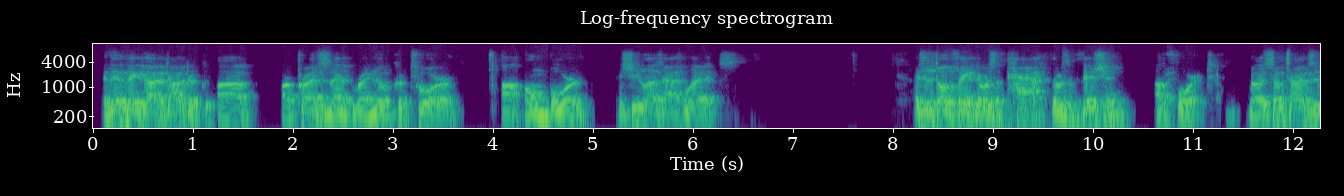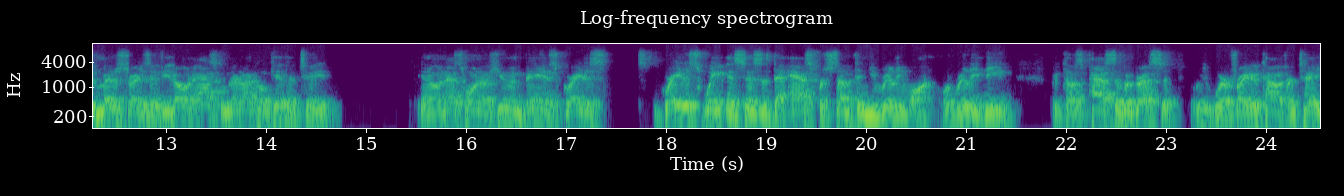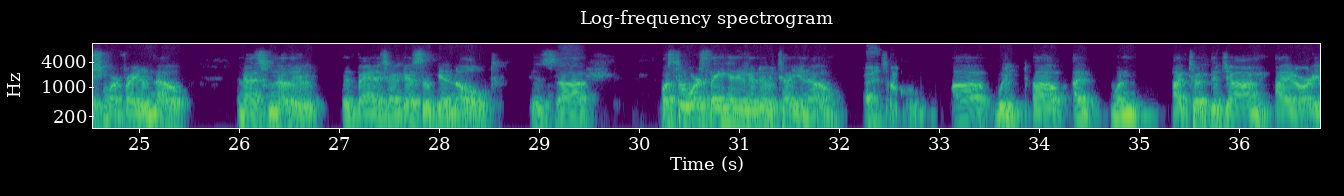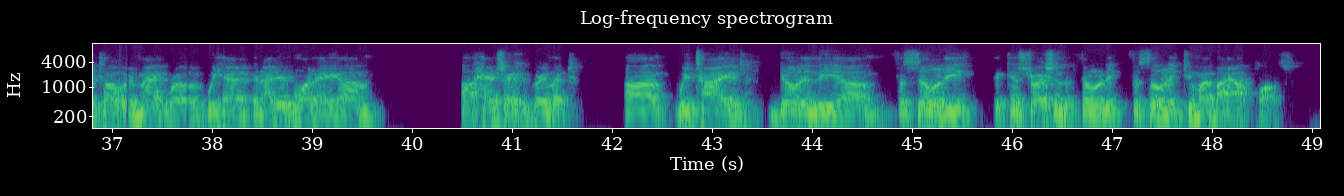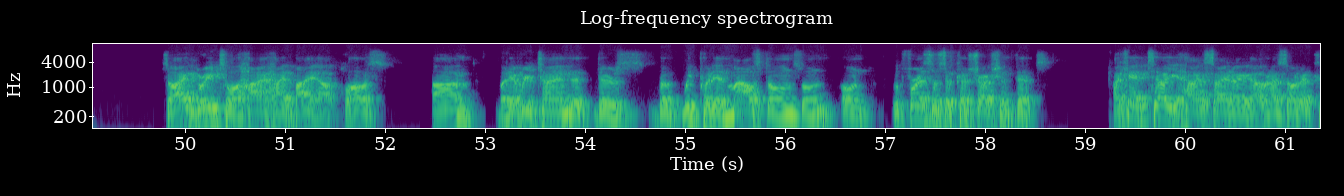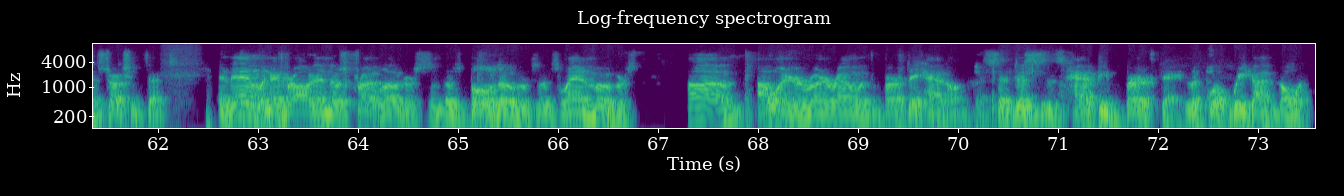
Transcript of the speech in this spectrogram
And then they got Dr. Uh, our president Renu Khator, uh, on board, and she loves athletics. I just don't think there was a path. There was a vision uh, for it. You know, sometimes administrators, if you don't ask them, they're not going to give it to you. You know, and that's one of human beings' greatest greatest weaknesses is to ask for something you really want or really need because passive aggressive we're afraid of confrontation we're afraid of no and that's another advantage i guess of getting old is uh, what's the worst thing you can do tell you no right. so uh, we uh, I, when i took the job i had already talked with Mack Rhoades we had and i didn't want a, um, a handshake agreement uh, we tied building the um, facility the construction facility, facility to my buyout clause. So I agreed to a high, high buyout clause. Um, but every time that there's, but we put in milestones on, on, for instance, a construction fence. I can't tell you how excited I got when I saw that construction fence. And then when they brought in those front loaders and those bulldozers, those land movers, um, I wanted to run around with the birthday hat on. I said, "This is happy birthday! Look what we got going."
